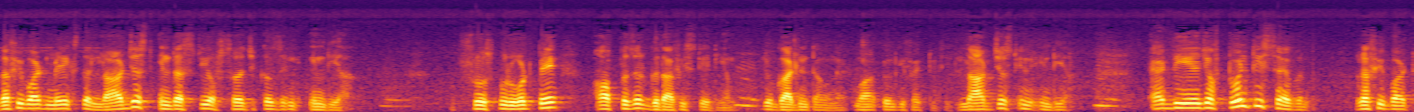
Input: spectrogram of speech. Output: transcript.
Rafi Butt makes the largest industry of surgicals in India Ferozepur road پہ اپوزٹ گدافی اسٹیڈیم جو گارڈن ٹاؤن ہے وہاں پہ ان کی فیکٹری تھی. Largest in India at the age of twenty seven Rafi Butt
